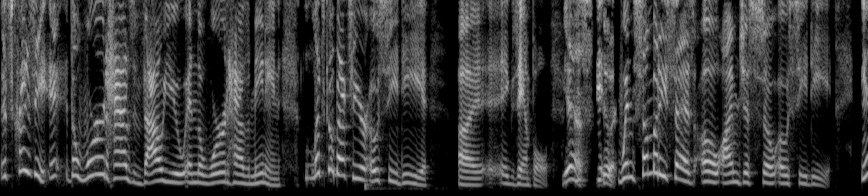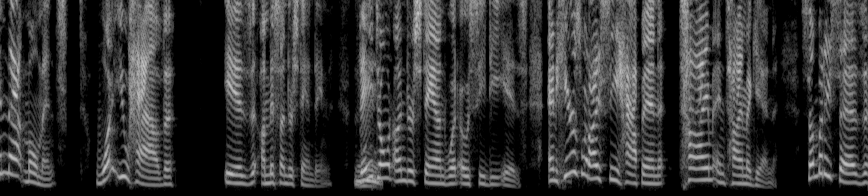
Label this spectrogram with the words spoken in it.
It's crazy. It, the word has value and the word has meaning. Let's go back to your OCD uh, example. Yes, do it. When somebody says, "Oh, I'm just so OCD," in that moment, what you have is a misunderstanding. They mm. don't understand what OCD is. And here's what I see happen time and time again. Somebody says,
